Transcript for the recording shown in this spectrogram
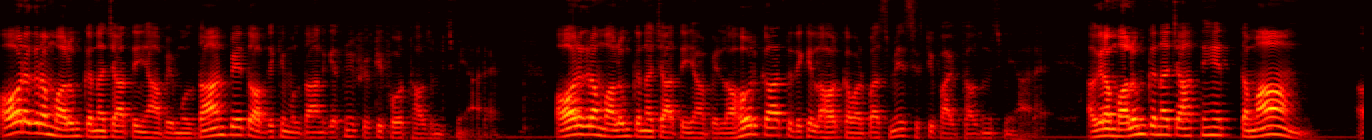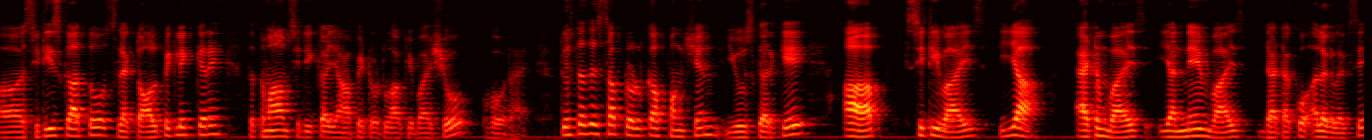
और अगर हम मालूम करना चाहते हैं यहाँ पे मुल्तान पे तो आप देखिए मुल्तान के इसमें फिफ्टी फोर थाउज़ेंड इसमें आ रहा है। और अगर हम मालूम करना चाहते हैं यहाँ पे लाहौर का तो देखिए लाहौर का हमारे पास में सिक्सटी फाइव थाउज़ेंड इसमें आ रहा है। अगर हम मालूम करना चाहते हैं तमाम सिटीज़ का तो सिलेक्ट ऑल पे क्लिक करें तो तमाम सिटी का यहाँ पे टोटल आपके पास शो हो रहा है। तो इस तरह से सब टोटल का फ़ंक्शन यूज़ करके आप सिटी वाइज या एटम वाइज या नेम वाइज डाटा को अलग अलग से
